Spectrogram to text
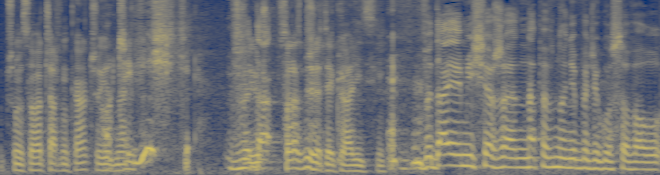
y, Przemysława Czarnka, czy jednak Oczywiście. Wyda, coraz bliżej tej koalicji? wydaje mi się, że na pewno nie będzie głosował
